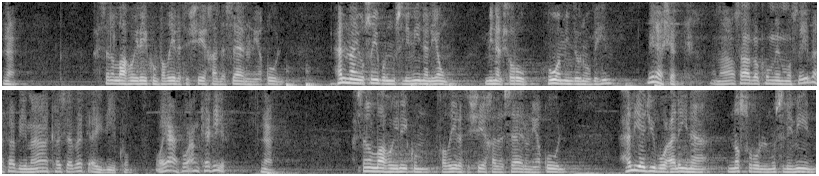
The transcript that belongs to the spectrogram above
نعم. أحسن الله إليكم فضيلة الشيخ هذا سائل يقول هل ما يصيب المسلمين اليوم من الحروب هو من ذنوبهم؟ بلا شك ما أصابكم من مصيبة فبما كسبت أيديكم ويعفو عن كثير. نعم. أحسن الله إليكم فضيلة الشيخ هذا سائل يقول هل يجب علينا نصر المسلمين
